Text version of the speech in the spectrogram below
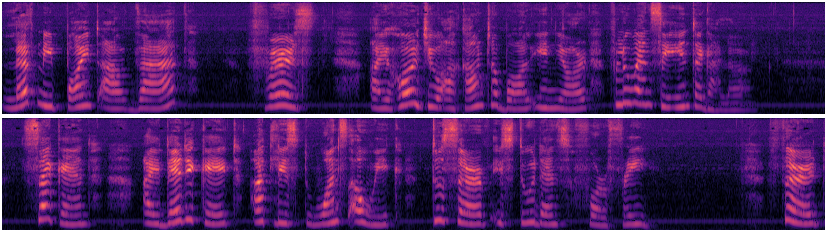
let me point out that first, I hold you accountable in your fluency in Tagalog. Second, I dedicate at least once a week to serve students for free. Third,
